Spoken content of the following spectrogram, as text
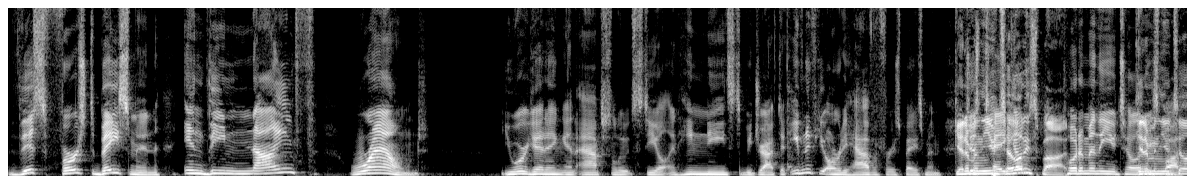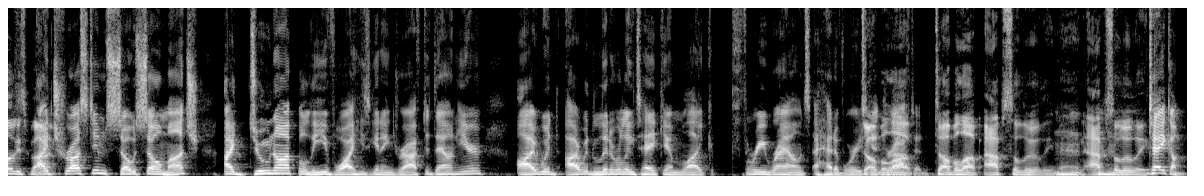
this first baseman in the ninth round, you are getting an absolute steal, and he needs to be drafted. Even if you already have a first baseman, Get him in the utility him, spot. Put him in the utility. Get him in the utility spot. I trust him so so much. I do not believe why he's getting drafted down here. I would I would literally take him like three rounds ahead of where he's Double getting up. drafted. Double up. Absolutely, mm-hmm. man. Mm-hmm. Absolutely. Take him.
